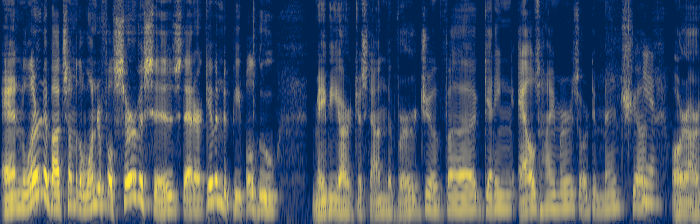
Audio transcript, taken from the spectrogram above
and learn about some of the wonderful services that are given to people who maybe are just on the verge of uh, getting Alzheimer's or dementia, yeah. or are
